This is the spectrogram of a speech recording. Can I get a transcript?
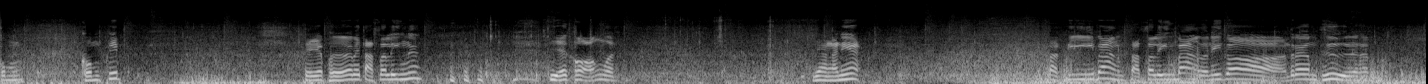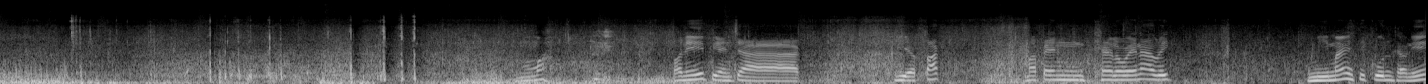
คมคมกริบแต่อย่าเผลอไปตัดสลิงนะ เสียของหมด อย่างอันเนี้ยตัด PE บ้างตัดสลิงบ้างตัวนี้ก็เริ่มทื่อแล้วครับ มาตอนนี้เปลี่ยนจากเหยียบปลั๊กมาเป็นแคโรเรนาริก มีไหมสิกุลแถวนี้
